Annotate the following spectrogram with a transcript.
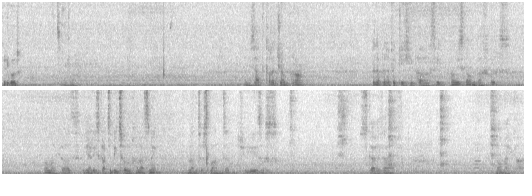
Really good. And um, he's had got a jumper on. Been a bit of a geeky party. Oh, he's going backwards. Oh my god. Yeah, he's got to be talking, hasn't he? And then just landing. Jesus. Skydive. Oh my god.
